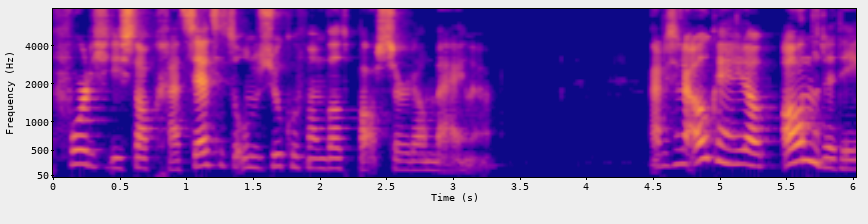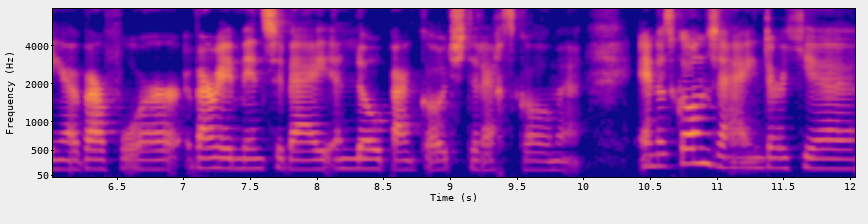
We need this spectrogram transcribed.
voordat je die stap gaat zetten te onderzoeken van wat past er dan bij me. Maar er zijn ook een hele hoop andere dingen waarvoor, waarmee mensen bij een loopbaancoach terechtkomen. En dat kan zijn dat je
